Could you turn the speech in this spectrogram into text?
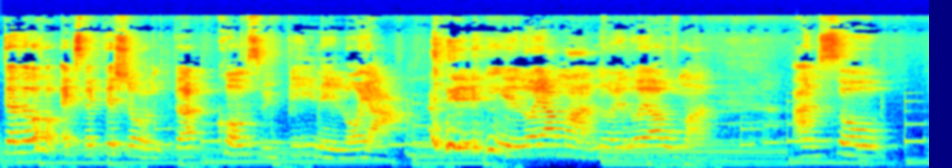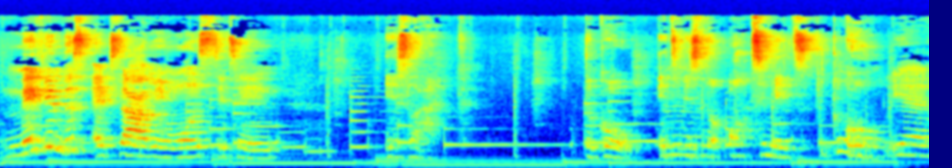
there's a lot of expectation that comes with being a lawyer, mm-hmm. a lawyer man or a lawyer woman. And so making this exam in one sitting is like the goal. it It is the ultimate goal. Cool. Yeah.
